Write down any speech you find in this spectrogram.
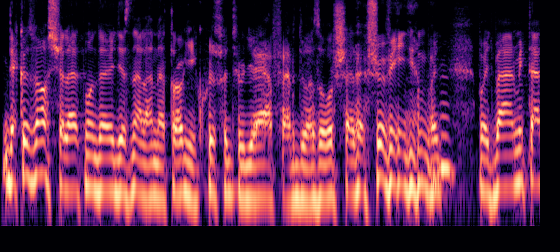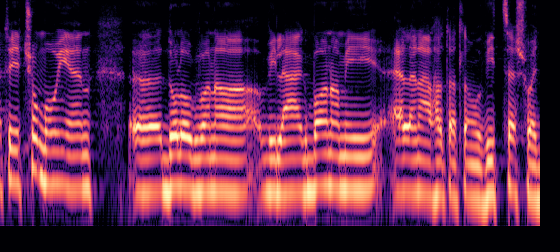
de közben azt se lehet mondani, hogy ez ne lenne tragikus, hogy ugye elferdül az orsövényem, vagy, uh-huh. vagy bármi. Tehát, hogy egy csomó ilyen ö, dolog van a világban, ami ellenállhatatlanul vicces, vagy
